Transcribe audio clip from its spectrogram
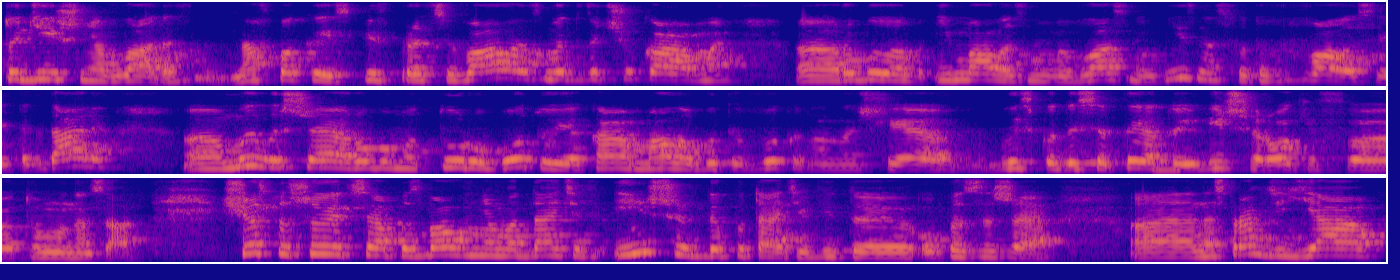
тодішня влада навпаки співпрацювала з Медведчуками, е, робила і мала з ними власний бізнес, фотографувалася і так далі. Е, Ми лише робимо ту роботу, яка мала бути виконана ще близько 10, а то і більше років е, тому назад. Що стосується позбавлення мандатів інших депутатів від е, ОПЗЖ, е, насправді я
